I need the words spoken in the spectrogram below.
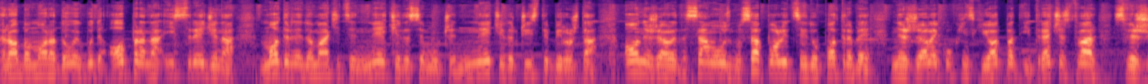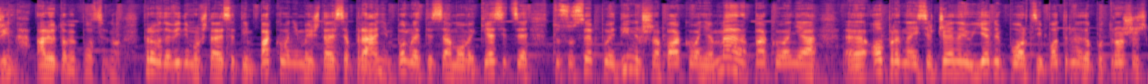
Roba mora da uvek bude oprana i sređena. Moderne domaćice neće da se muče, neće da čiste bilo šta. One žele da samo uzmu sa police i da upotrebe, ne žele kuhinski otpad i treća stvar, svežina, ali o tome posebno. Prvo da vidimo šta je sa tim pakovanjima i šta je sa pranjem. Pogledajte samo ove kesice, to su sve pojedinačna pakovanja, mala pakovanja, e, oprana i sečena u jednoj porciji. Potrebno je da potrošač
